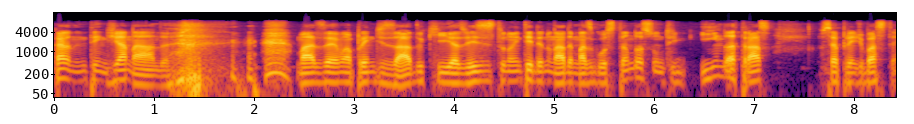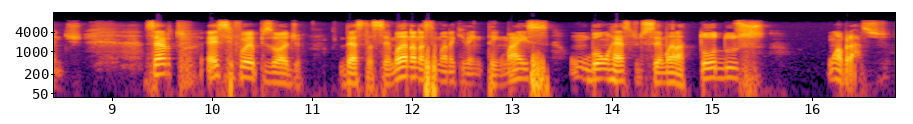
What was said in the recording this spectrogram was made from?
Cara, não entendia nada. mas é um aprendizado que às vezes tu não entendendo nada, mas gostando do assunto e indo atrás, você aprende bastante. Certo? Esse foi o episódio desta semana. Na semana que vem tem mais. Um bom resto de semana a todos. Um abraço.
